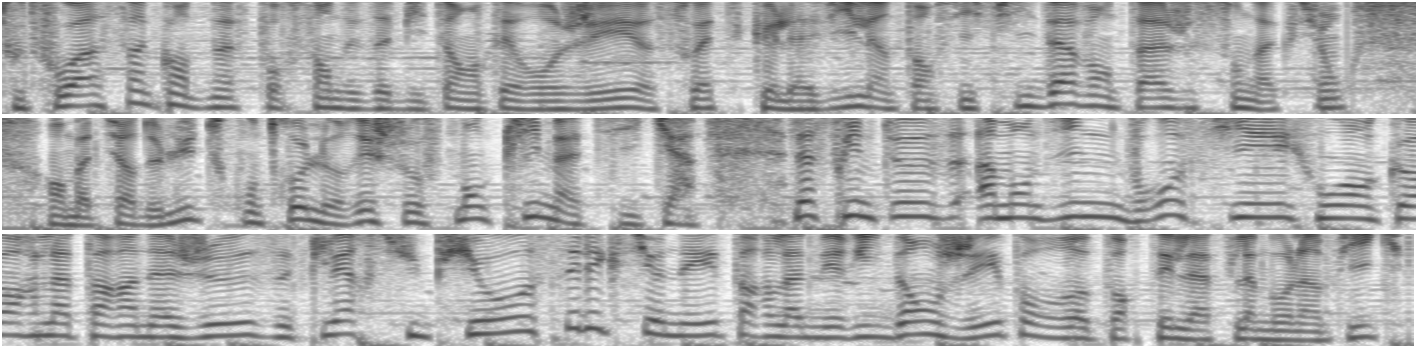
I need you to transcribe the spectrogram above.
Toutefois, 59% des habitants interrogés souhaitent que la ville intensifie davantage son action en matière de lutte contre le réchauffement climatique. La sprinteuse Amandine Brossier ou encore la paranageuse Claire Supio sélectionnée par la mairie d'Angers pour reporter la flamme olympique.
